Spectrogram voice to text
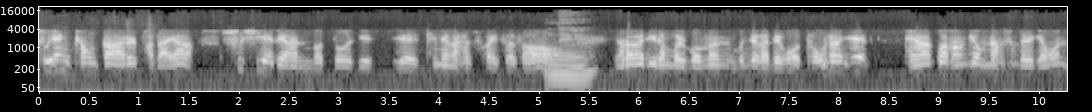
수행 평가를 받아야 수시에 대한 것도 이제, 이제 진행을 할 수가 있어서 네. 여러 가지 이런 걸 보면 문제가 되고 더구나 이제 대학과 관계없는 학생들의 경우는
